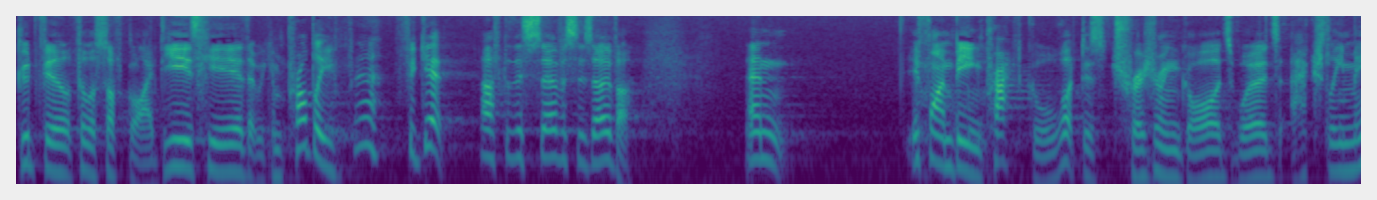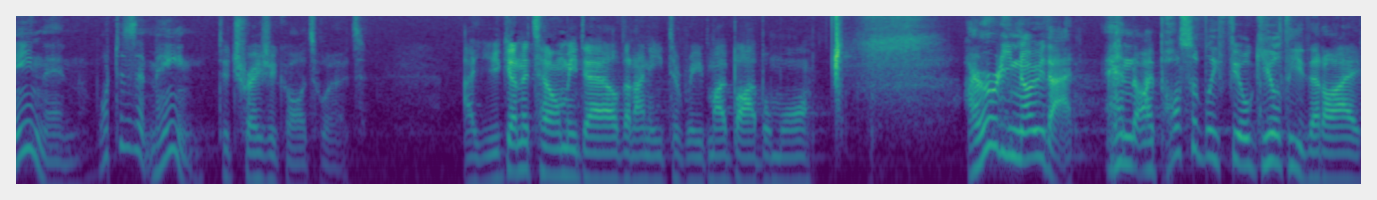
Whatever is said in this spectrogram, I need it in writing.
good philosophical ideas here that we can probably eh, forget after this service is over. And if I'm being practical, what does treasuring God's words actually mean then? What does it mean to treasure God's words? Are you going to tell me, Dale, that I need to read my Bible more? I already know that, and I possibly feel guilty that I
